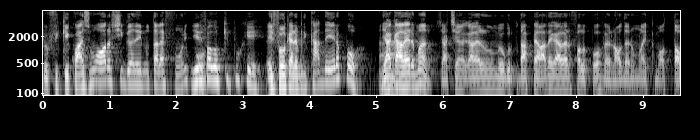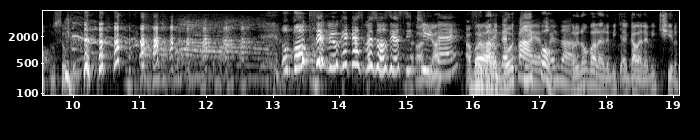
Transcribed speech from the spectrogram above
eu fiquei quase uma hora xingando ele no telefone, pô. E ele falou que por quê? Ele falou que era brincadeira, pô. E a galera, mano, já tinha galera no meu grupo da pelada, e a galera falou, pô, velho, o Naldo era um moleque mó top no seu grupo. O bom é que você viu o que, é que as pessoas iam Tá sentir, ligado? né? Aí eu falei, Mas mano, é eu tô aqui, paia, pô. pesado. Falei, não, galera, é, men- é, galera, é mentira.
